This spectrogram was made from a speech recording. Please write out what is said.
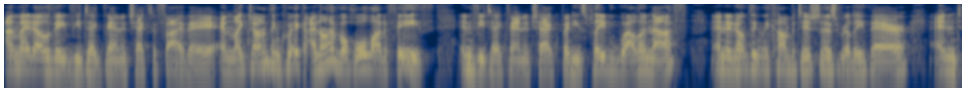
I might elevate Vitek Vanecek to 5A. And like Jonathan Quick, I don't have a whole lot of faith in Vitek Vanecek, but he's played well enough. And I don't think the competition is really there. And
